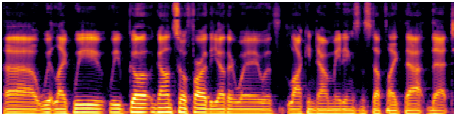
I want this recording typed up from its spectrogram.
Uh, we, like we we've go, gone so far the other way with locking down meetings and stuff like that that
